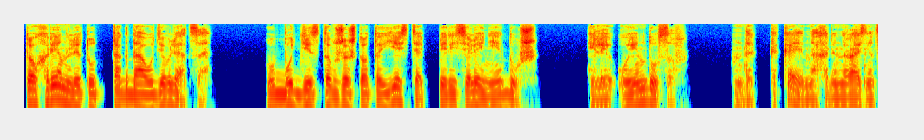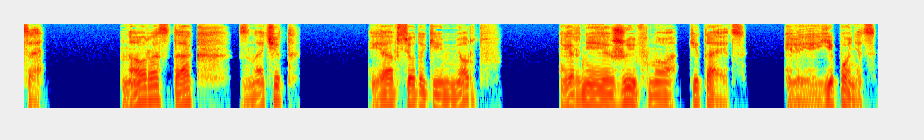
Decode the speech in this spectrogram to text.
то хрен ли тут тогда удивляться? У буддистов же что-то есть о переселении душ. Или у индусов. Да какая нахрен разница? Но раз так, значит, я все таки мертв? Вернее, жив, но китаец. Или японец.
